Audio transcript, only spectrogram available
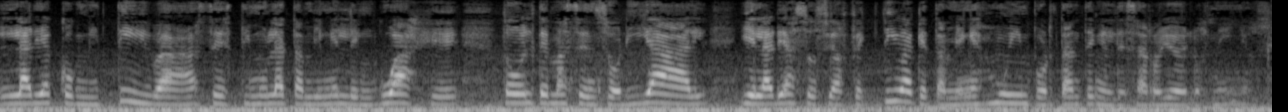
el área cognitiva, se estimula también el lenguaje, todo el tema sensorial y el área socioafectiva que también es muy importante en el desarrollo de los niños.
